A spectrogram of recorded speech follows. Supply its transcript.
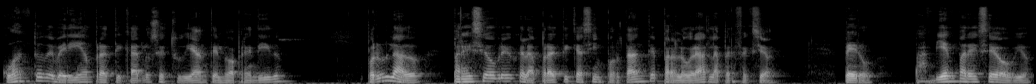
¿Cuánto deberían practicar los estudiantes lo aprendido? Por un lado, parece obvio que la práctica es importante para lograr la perfección, pero también parece obvio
